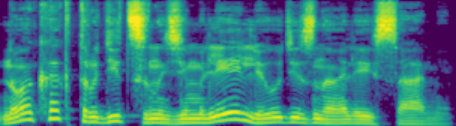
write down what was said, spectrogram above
Ну а как трудиться на земле, люди знали и сами.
